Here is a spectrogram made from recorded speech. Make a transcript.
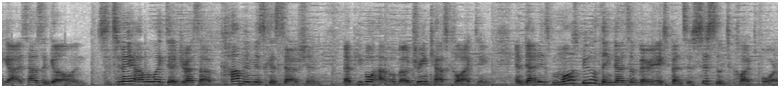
guys, how's it going? So today I would like to address a common misconception that people have about Dreamcast collecting, and that is most people think that's a very expensive system to collect for.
